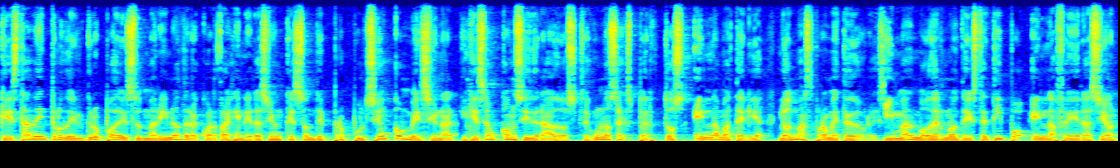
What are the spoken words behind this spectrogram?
que está dentro del grupo de submarinos de la cuarta generación que son de propulsión convencional y que son considerados según los expertos en la materia, los más prometedores y más modernos de este tipo en la federación.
